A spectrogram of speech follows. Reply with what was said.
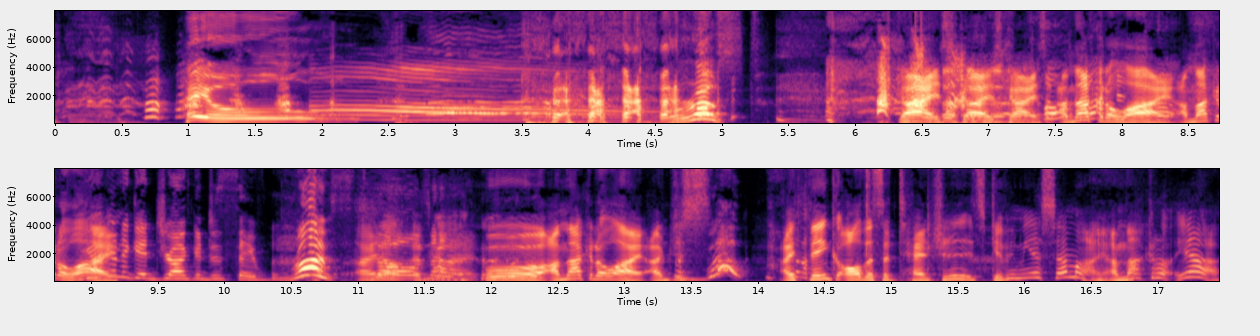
hey Oh. A roast. guys, guys, guys. I'm not gonna lie. I'm not gonna lie. You're gonna get drunk and just say roast. I the know, whole it's gonna- night. Oh, I'm not gonna lie. I'm just. I think all this attention is giving me a semi. I'm not gonna. Yeah.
